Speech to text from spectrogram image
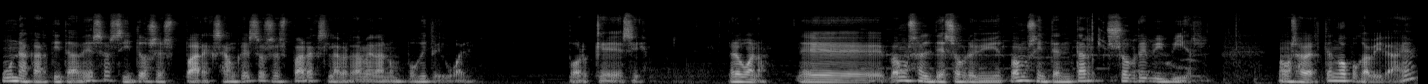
una cartita de esas y dos Sparks. Aunque esos Sparks la verdad me dan un poquito igual. Porque sí. Pero bueno, eh, vamos al de sobrevivir. Vamos a intentar sobrevivir. Vamos a ver, tengo poca vida, ¿eh?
